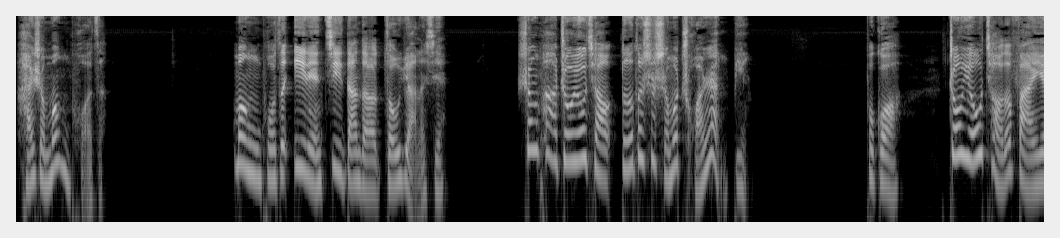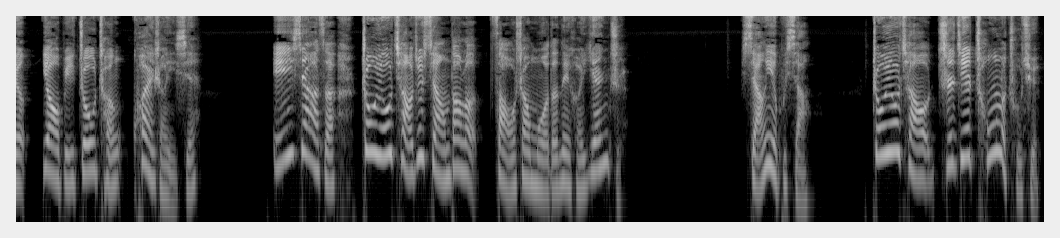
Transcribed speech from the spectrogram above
还是孟婆子。孟婆子一脸忌惮的走远了些，生怕周有巧得的是什么传染病。不过周有巧的反应要比周成快上一些，一下子周有巧就想到了早上抹的那盒胭脂，想也不想，周有巧直接冲了出去。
